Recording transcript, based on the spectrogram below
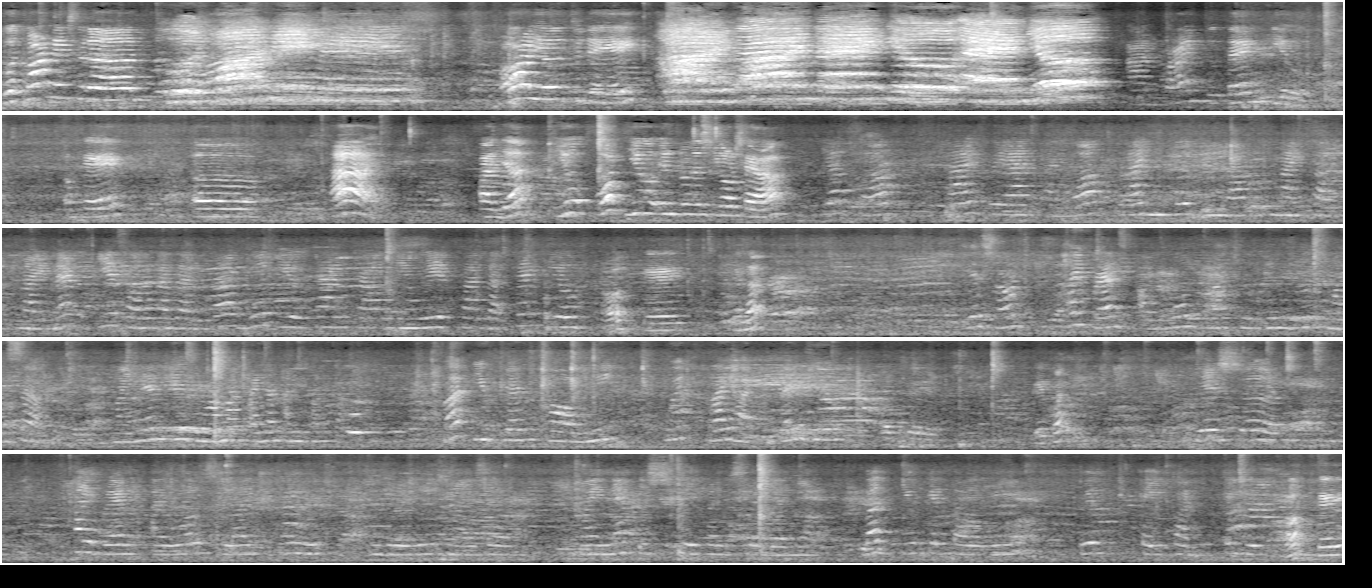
Good morning, student. Good morning. How are you today? I'm fine, thank you. And you? I'm fine to thank you. Okay. Uh, hi. Fajar, you what you introduce yourself? Yes, sir. Hi, friends. I walk right good enough myself. My name is Sarah Nazarita. Good, you can call me with Father. Thank you. Okay. Enak? Yes, sir. Hi, friends. I would like to introduce myself. My name is Muhammad Rayhan Arifanka. But you can call me with Rayhan. Thank you. Okay. Pati. Yes, sir. Hi, friend. I would like to introduce myself. My name is Stephen Sredani. But you can call me with Kaipan. Thank you. Okay.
